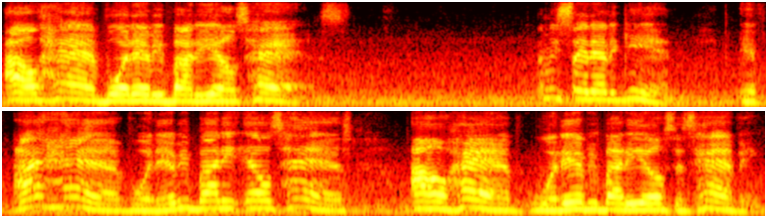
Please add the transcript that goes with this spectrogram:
I'll have what everybody else has. Let me say that again. If I have what everybody else has, I'll have what everybody else is having.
